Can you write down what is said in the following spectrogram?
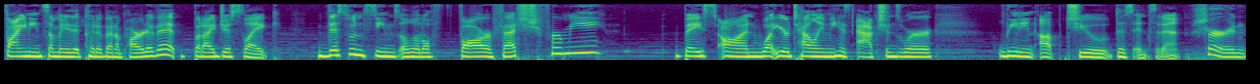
finding somebody that could have been a part of it. But I just like this one seems a little far fetched for me based on what you're telling me his actions were leading up to this incident. Sure. And,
